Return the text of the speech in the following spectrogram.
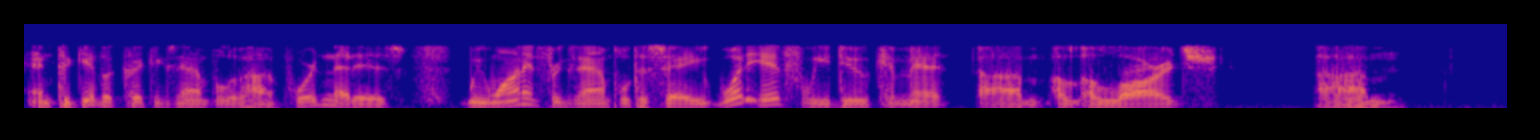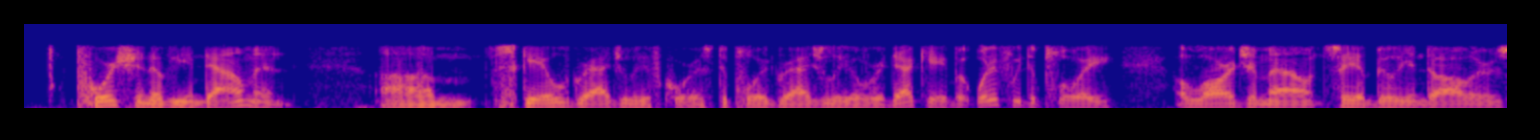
And to give a quick example of how important that is, we wanted, for example, to say, what if we do commit um, a, a large um, portion of the endowment um, scaled gradually, of course, deployed gradually over a decade. But what if we deploy a large amount, say a billion dollars,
